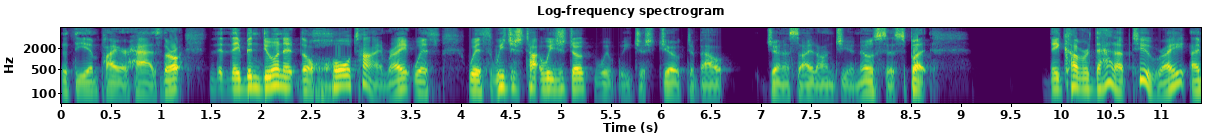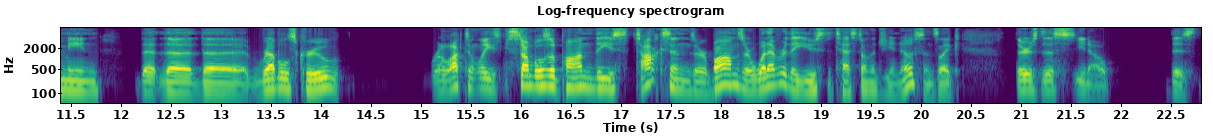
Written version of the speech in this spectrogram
that the empire has. They're all, they've been doing it the whole time, right? With with we just talked we just joked we, we just joked about genocide on Geonosis, but they covered that up too, right? I mean, the the the rebels crew reluctantly stumbles upon these toxins or bombs or whatever they use to test on the Geonosians. Like there's this, you know, this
